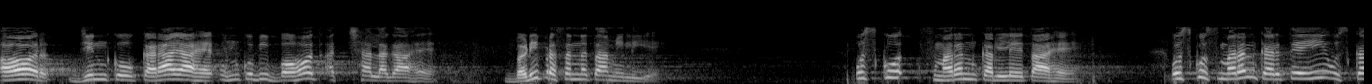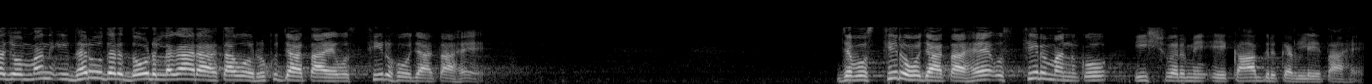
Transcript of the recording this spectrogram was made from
और जिनको कराया है, उनको भी बहुत अच्छा लगा है। बड़ी प्रसन्नता मिली है। उसको स्मरण कर लेता है। उसको स्मरण करते ही उसका जो मन इधर उधर दौड़ लगा रहा था वो रुक जाता है, वो स्थिर हो जाता है। जब वो स्थिर हो जाता है, उस स्थिर मन को ईश्वर में एकाग्र कर लेता है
